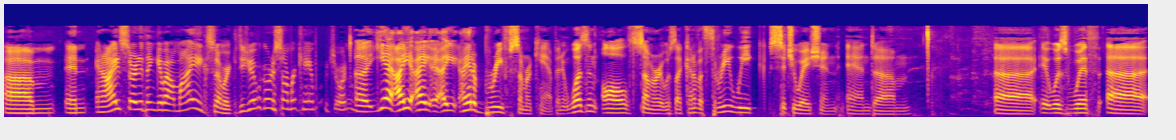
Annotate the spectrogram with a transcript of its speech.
Um, and and I started thinking about my summer. Did you ever go to summer camp, Jordan? Uh, yeah, I, I, I, I had a brief summer camp, and it wasn't all summer. It was like kind of a three week situation, and um, uh, it was with uh,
